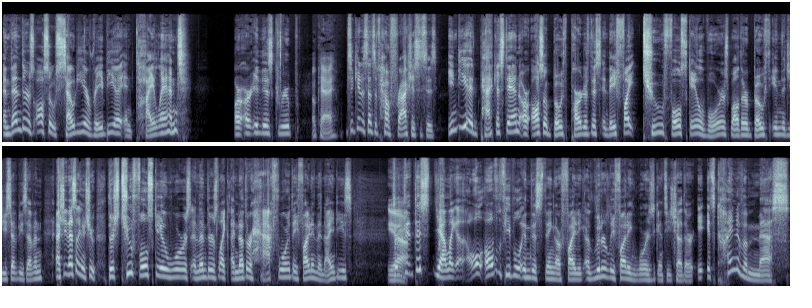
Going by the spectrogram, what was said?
and then there's also Saudi Arabia and Thailand are, are in this group. Okay, to get a sense of how fractious this is, India and Pakistan are also both part of this, and they fight two full scale wars while they're both in the G77. Actually, that's not even true. There's two full scale wars, and then there's like another half war they fight in the 90s. Yeah. So th- this, yeah, like all, all the people in this thing are fighting, are literally fighting wars against each other. It, it's kind of a mess.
